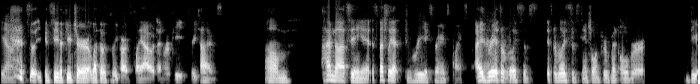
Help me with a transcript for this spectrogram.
Yeah. so that you can see the future, let those three cards play out and repeat three times. Um, I'm not seeing it, especially at three experience points. I agree, it's a really subs- it's a really substantial improvement over the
